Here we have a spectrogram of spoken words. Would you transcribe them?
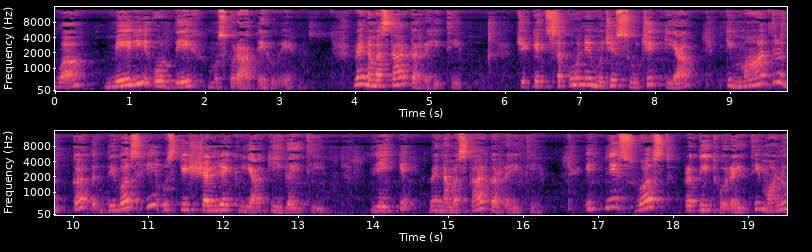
वह मेरी ओर देख मुस्कुराते हुए वह नमस्कार कर रही थी। चिकित्सकों ने मुझे सूचित किया कि मात्र गत दिवस ही उसकी शल्य क्रिया की गई थी, लेकिन वह नमस्कार कर रही थी। इतनी स्वस्थ प्रतीत हो रही थी, मानो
